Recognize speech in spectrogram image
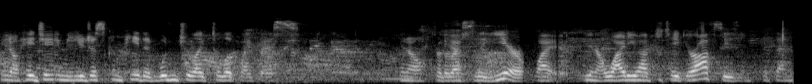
you know, hey Jamie, you just competed. Wouldn't you like to look like this? You know, for the rest of the year. Why, you know, why do you have to take your off season? But then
